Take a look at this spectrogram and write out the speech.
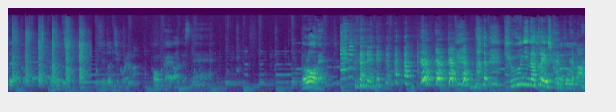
どっちこれ？これどっちでどっちこれは？今回はですねドローデン。急に仲良しこの動画。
